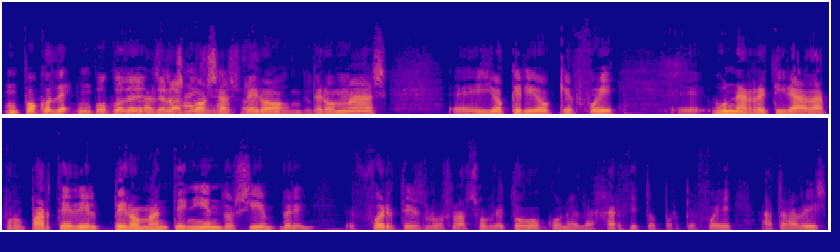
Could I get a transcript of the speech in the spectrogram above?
un poco de un, poco, de, las, dos cosas, pero pero más yo creo que fue una retirada por parte de él, pero manteniendo siempre fuertes los sobre todo con el ejército porque fue a través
